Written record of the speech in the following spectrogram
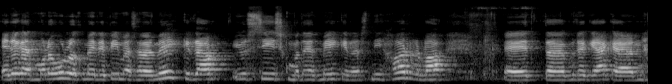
Ja tegelikult mulle hullult meeldib viimasel ajal meikida just siis, kui ma tegelikult meigin ennast nii harva, et äh, kuidagi äge on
